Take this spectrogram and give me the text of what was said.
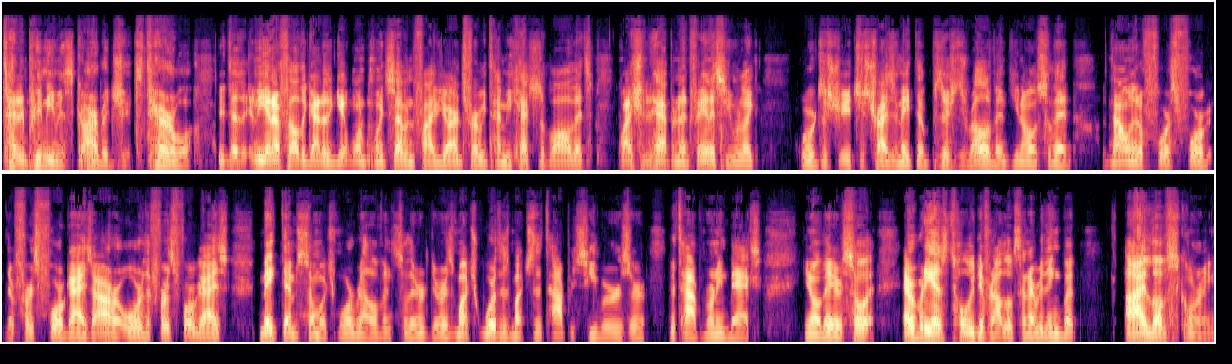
tight end premium is garbage. It's terrible. It does in the NFL. The guy doesn't get 1.75 yards for every time he catches the ball. That's why should it happen in fantasy? We're like, or just it just tries to make the positions relevant, you know, so that not only the first four the first four guys are, or the first four guys make them so much more relevant, so they're they're as much worth as much as the top receivers or the top running backs. You know, they are so everybody has totally different outlooks on everything, but I love scoring.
